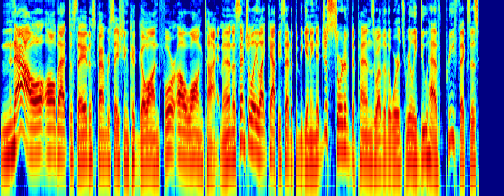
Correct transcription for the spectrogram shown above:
now all that to say, this conversation could go on for a long time. And essentially, like Kathy said at the beginning, it just sort of depends whether the words really do have prefixes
